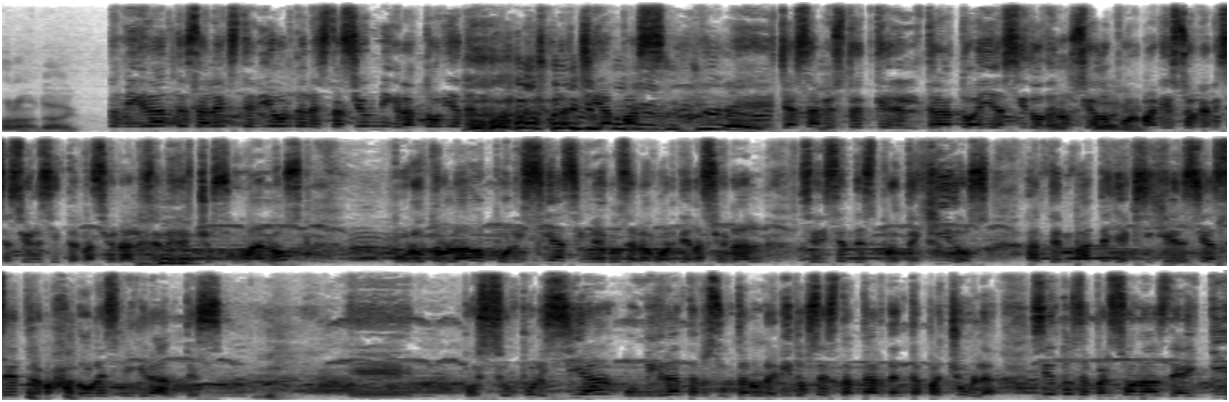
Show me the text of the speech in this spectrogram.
Hold on, dog. de migrantes al exterior de la estación migratoria de You Chiapas. Eh, ya sabe usted que el trato ahí ha sido denunciado por varias organizaciones internacionales de derechos humanos. Por otro lado, policías y miembros de la Guardia Nacional se dicen desprotegidos ante embate y exigencias de trabajadores migrantes. Eh, pues un policía, un migrante resultaron heridos esta tarde en Tapachula. Cientos de personas de Haití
